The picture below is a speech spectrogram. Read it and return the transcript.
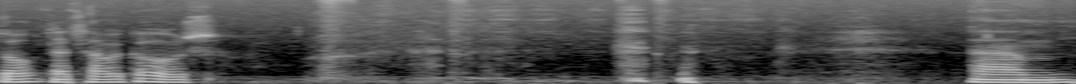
So that's how it goes. um,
